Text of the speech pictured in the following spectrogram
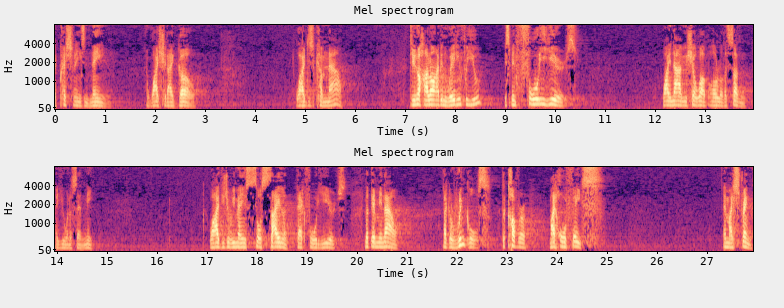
By questioning his name. And why should I go? Why did you come now? Do you know how long I've been waiting for you? It's been 40 years. Why now you show up all of a sudden and you want to send me? Why did you remain so silent back 40 years? Look at me now, like a wrinkles to cover my whole face. And my strength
